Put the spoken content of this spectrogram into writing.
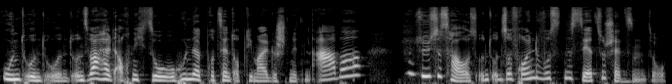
und, und, und. Und es war halt auch nicht so 100% optimal geschnitten, aber ein süßes Haus und unsere Freunde wussten es sehr zu schätzen. So.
